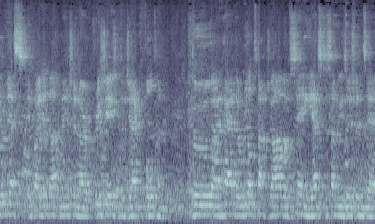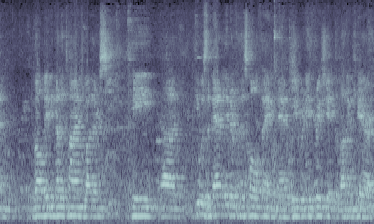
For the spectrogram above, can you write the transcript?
remiss if I did not mention our appreciation to Jack Fulton, who uh, had the real tough job of saying yes to some musicians and, well, maybe another time to others. He, uh, he was the band leader for this whole thing, and we really appreciate the love and care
